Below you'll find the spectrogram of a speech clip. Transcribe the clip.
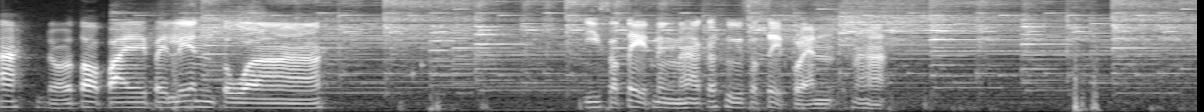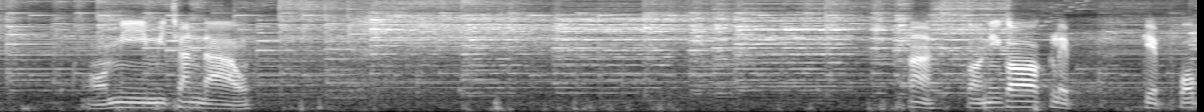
อะ เดี๋ยวต่อไปไปเล่นตัว อีกสเตจหนึ่งนะฮะ ก็คือสเตจแกรนนะฮะ อ๋อ มีมิชชั่นดาวอะ ตอนนี้ก็เก็บเก็บครบ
